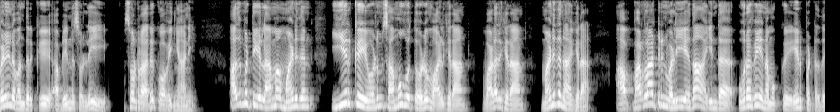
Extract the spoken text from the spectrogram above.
வெளியில் வந்திருக்கு அப்படின்னு சொல்லி சொல்கிறாரு கோவைஞானி. அது மட்டும் இல்லாமல் மனிதன் இயற்கையோடும் சமூகத்தோடும் வாழ்கிறான் வளர்கிறான் மனிதனாகிறான். அவ் வரலாற்றின் வழியே தான் இந்த உறவே நமக்கு ஏற்பட்டது.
